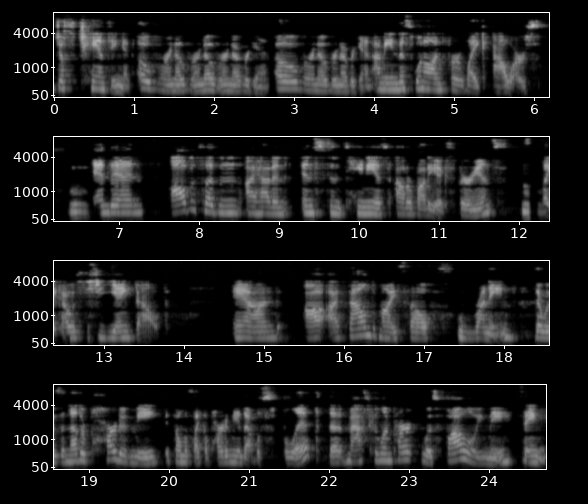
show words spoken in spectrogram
just chanting it over and over and over and over again, over and over and over again. I mean, this went on for like hours. Mhm. And then all of a sudden I had an instantaneous outer body experience. Mhm. Like I was just yanked out and I, I found myself running. There was another part of me. It's almost like a part of me that was split. The masculine part was following me saying,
